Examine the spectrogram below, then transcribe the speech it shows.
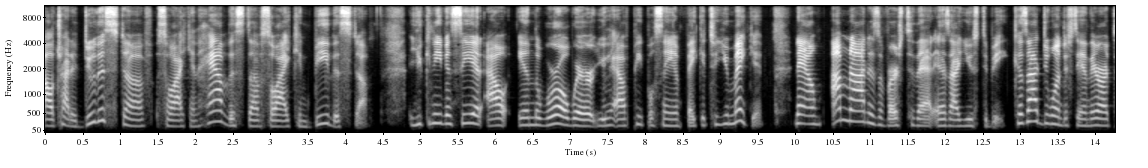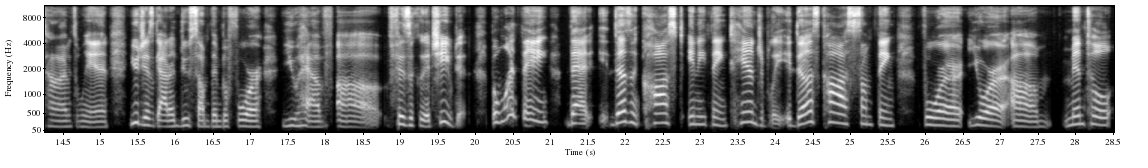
I'll try to do this stuff so i can have this stuff so i can be this stuff you can even see it out in the world where you have people saying, fake it till you make it. Now, I'm not as averse to that as I used to be because I do understand there are times when you just got to do something before you have uh, physically achieved it. But one thing that it doesn't cost anything tangibly, it does cost something for your um, mental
